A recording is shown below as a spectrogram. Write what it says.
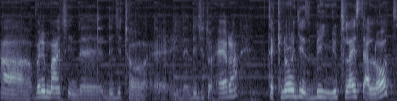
are very much in the digital uh, in the digital era. Technology is being utilized a lot,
